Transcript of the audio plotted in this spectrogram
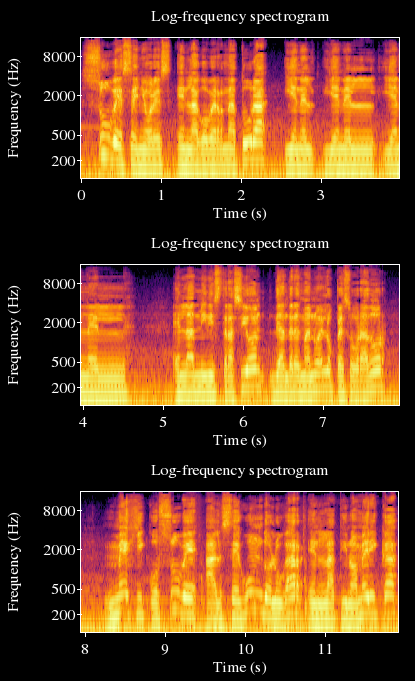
Sube, señores, en la gobernatura y en el y en el y en el en la administración de Andrés Manuel López Obrador México sube al segundo lugar en Latinoamérica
